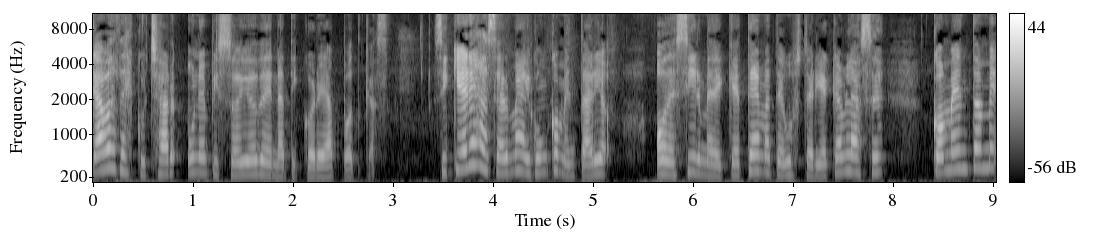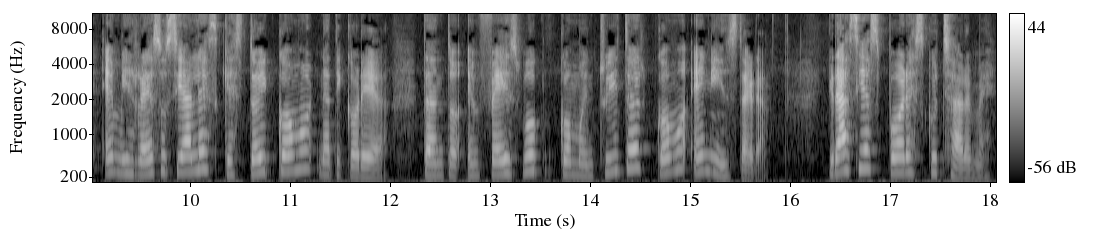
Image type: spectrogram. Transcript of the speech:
Acabas de escuchar un episodio de Nati Corea Podcast. Si quieres hacerme algún comentario o decirme de qué tema te gustaría que hablase, Coméntame en mis redes sociales que estoy como Nati Corea, tanto en Facebook como en Twitter como en Instagram. Gracias por escucharme.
